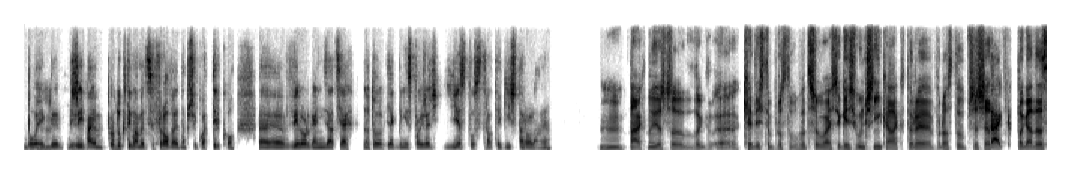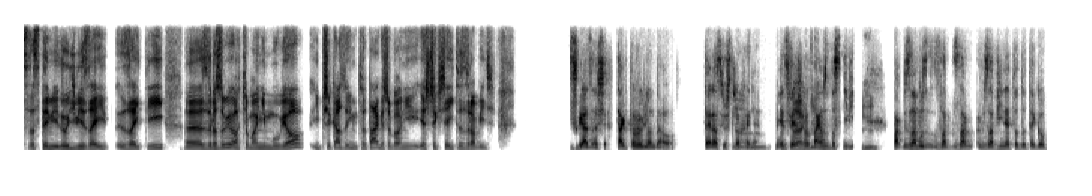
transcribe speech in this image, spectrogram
bo mhm. jakby, jeżeli mamy, produkty mamy cyfrowe na przykład tylko e, w wielu organizacjach, no to jakby nie spojrzeć, jest to strategiczna rola. Nie? Mhm, tak, no jeszcze tak, e, kiedyś to po prostu potrzebowałeś jakiegoś łącznika, który po prostu przyszedł, tak. pogadał z, z, tymi ludźmi z, z IT, e, zrozumiał o czym oni mówią i przekazał im to tak, żeby oni jeszcze chcieli to zrobić. Zgadza się, tak to wyglądało. Teraz już trochę no, nie. Więc wiesz, tak, wracając do CV, mhm. znowu za, za, zawinę to do tego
